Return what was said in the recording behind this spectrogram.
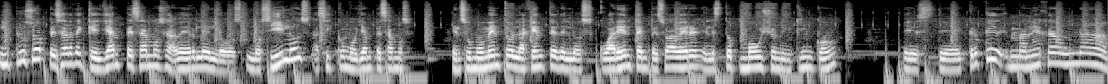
incluso a pesar de que ya empezamos a verle los, los hilos, así como ya empezamos en su momento la gente de los 40 empezó a ver el stop motion en King Kong, este, creo que maneja una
